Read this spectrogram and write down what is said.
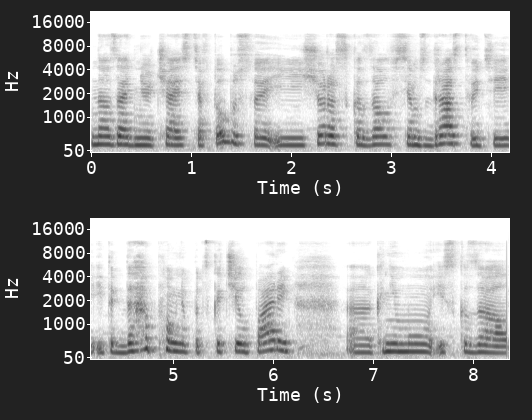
на заднюю часть автобуса и еще раз сказал всем здравствуйте. И тогда, помню, подскочил парень к нему и сказал,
